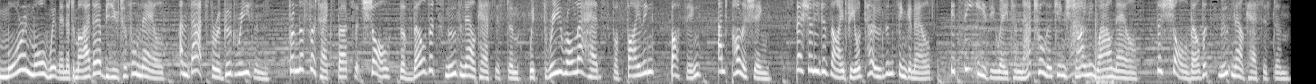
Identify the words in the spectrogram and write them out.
More and more women admire their beautiful nails, and that's for a good reason. From the foot experts at Scholl, the Velvet Smooth Nail Care System with three roller heads for filing, buffing, and polishing. Specially designed for your toes and fingernails. It's the easy way to natural looking, shiny wow nails. The Scholl Velvet Smooth Nail Care System.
